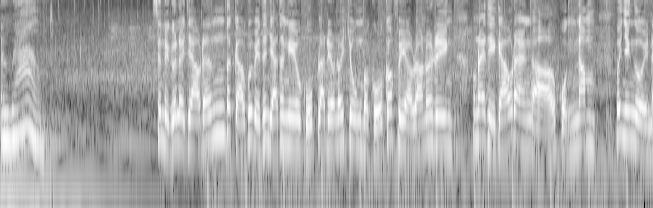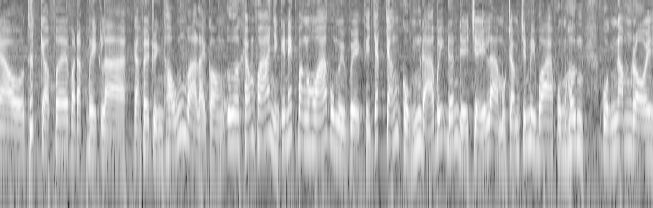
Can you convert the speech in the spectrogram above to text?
around Xin được gửi lời chào đến tất cả quý vị thính giả thân yêu của Pladio nói chung và của Coffee Around nói riêng. Hôm nay thì Cáo đang ở quận 5 với những người nào thích cà phê và đặc biệt là cà phê truyền thống và lại còn ưa khám phá những cái nét văn hóa của người Việt thì chắc chắn cũng đã biết đến địa chỉ là 193 Phùng Hưng, quận 5 rồi.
